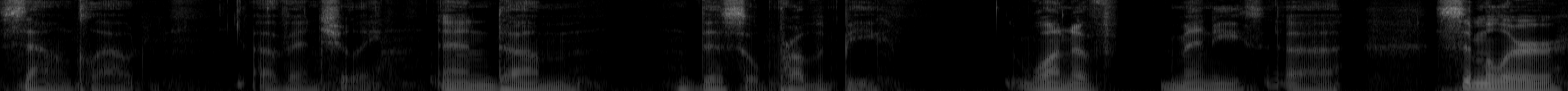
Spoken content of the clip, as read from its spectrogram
SoundCloud eventually, and um, this will probably be one of many uh, similar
